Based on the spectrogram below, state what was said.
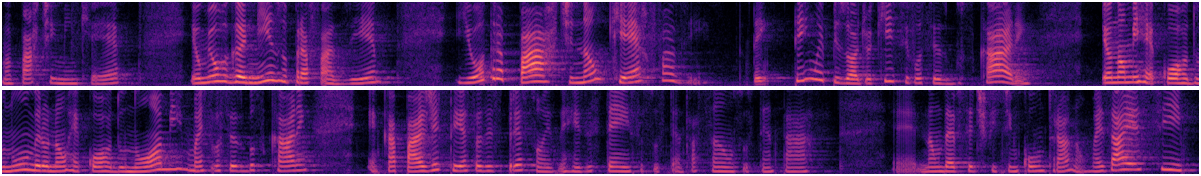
uma parte em mim quer, eu me organizo para fazer e outra parte não quer fazer. Tem, tem um episódio aqui, se vocês buscarem, eu não me recordo o número, não recordo o nome, mas se vocês buscarem, é capaz de ter essas expressões, né? Resistência, sustentação, sustentar. É, não deve ser difícil encontrar, não. Mas há esse,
